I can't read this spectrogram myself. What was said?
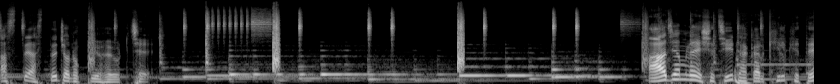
আস্তে আস্তে জনপ্রিয় হয়ে উঠছে। আজ আমরা এসেছি ঢাকার খিলক্ষেতে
